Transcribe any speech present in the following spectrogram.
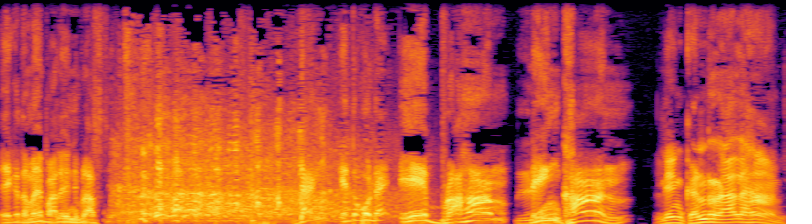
ඒක තමයි පළවෙනි ප්‍රශ්නේ. දැන් එතකොට ඒ බ්‍රහම් ලින්කන් ලිංකන් රාලහාමි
